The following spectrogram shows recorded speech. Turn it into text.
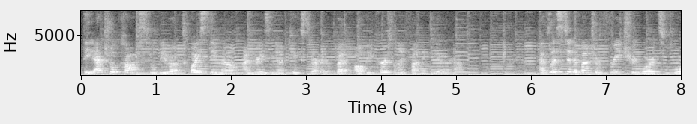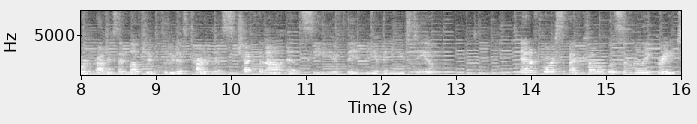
The actual cost will be about twice the amount I'm raising on Kickstarter, but I'll be personally funding the other half. I've listed a bunch of reach rewards for projects I'd love to include as part of this. Check them out and see if they'd be of any use to you. And of course, I've come up with some really great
